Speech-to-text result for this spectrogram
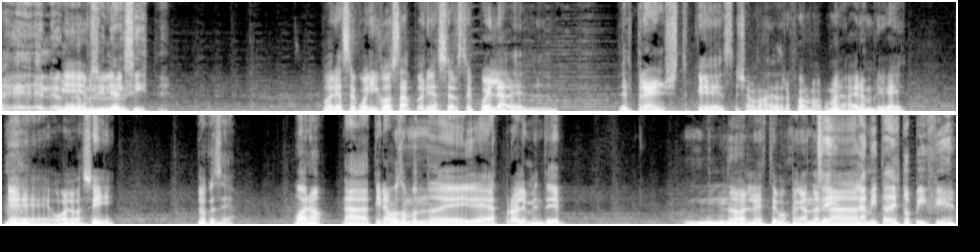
Eh, eh, la em, posibilidad existe. Podría ser cualquier cosa. Podría ser secuela del, del Trenched, que se llama de otra forma, como Iron Brigade. o algo así. Lo que sea. Bueno, nada, tiramos un montón de ideas. Probablemente no le estemos pegando en nada. La mitad de esto pifie,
